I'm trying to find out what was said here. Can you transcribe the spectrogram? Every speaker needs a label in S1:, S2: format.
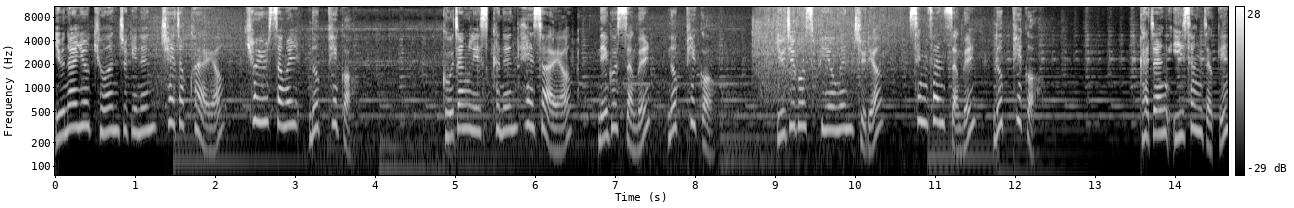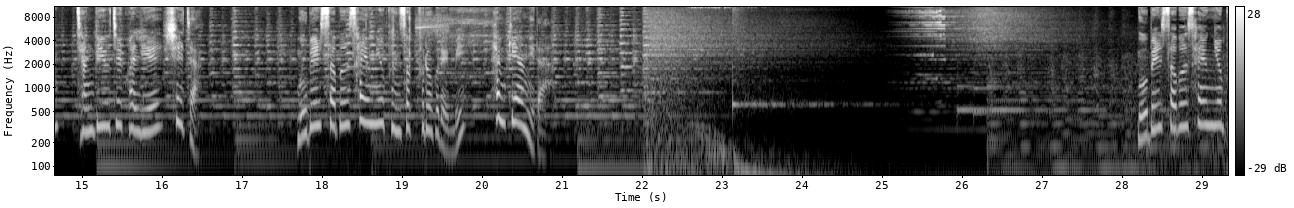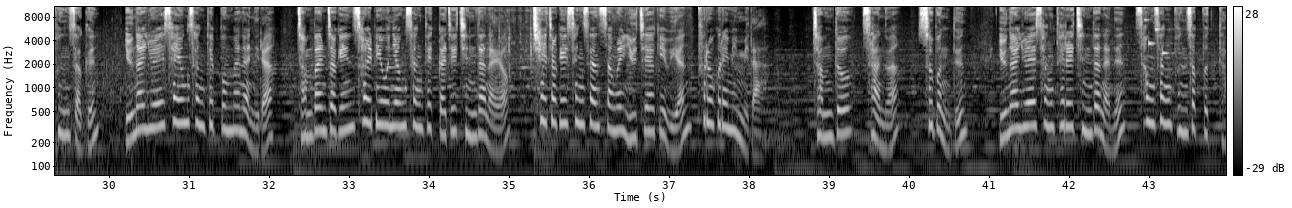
S1: 윤활유 교환 주기는 최적화하여 효율성을 높이고 고장 리스크는 해소하여 내구성을 높이고 유지보수 비용은 줄여 생산성을 높이고 가장 이상적인 장비 유지 관리의 시작 모빌 서브 사용유 분석 프로그램이 함께합니다. 모빌 서브 사용유 분석은 윤활유의 사용 상태뿐만 아니라 전반적인 설비 운영 상태까지 진단하여 최적의 생산성을 유지하기 위한 프로그램입니다. 점도, 산화, 수분 등 윤활유의 상태를 진단하는 성상 분석부터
